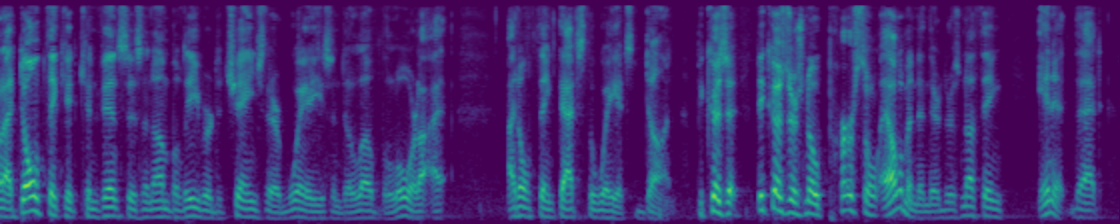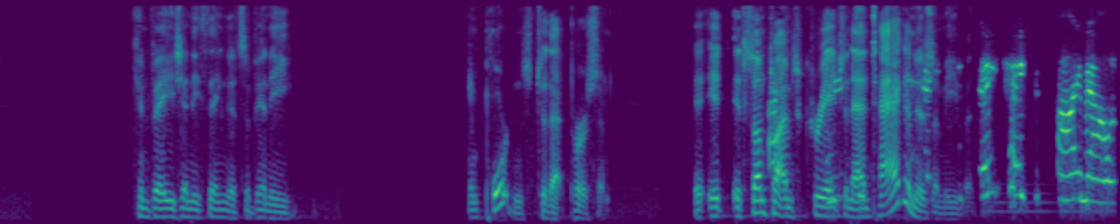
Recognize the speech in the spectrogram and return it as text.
But I don't think it convinces an unbeliever to change their ways and to love the Lord. I I don't think that's the way it's done because it because there's no personal element in there. There's nothing in it that conveys anything that's of any importance to that person. It it, it sometimes creates an antagonism even. They take the time out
